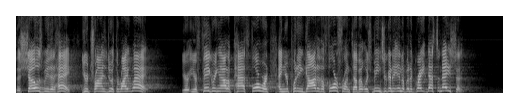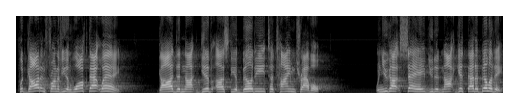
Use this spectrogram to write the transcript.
This shows me that, hey, you're trying to do it the right way. You're, you're figuring out a path forward and you're putting God at the forefront of it, which means you're going to end up in a great destination. Put God in front of you and walk that way. God did not give us the ability to time travel. When you got saved, you did not get that ability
